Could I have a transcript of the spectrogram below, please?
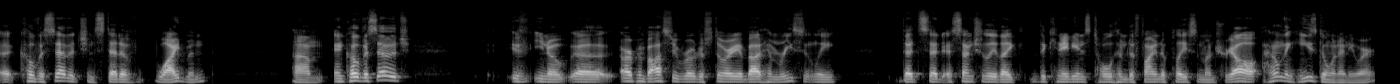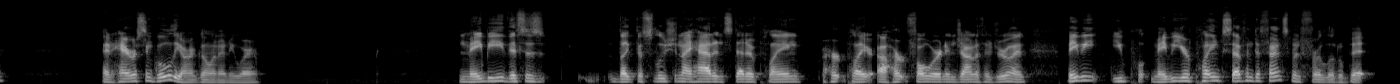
uh, Kovacevic instead of Wideman, um, and Kovacevic. If you know, uh, Arpon Basu wrote a story about him recently that said essentially like the Canadians told him to find a place in Montreal. I don't think he's going anywhere, and Harris and Guhle aren't going anywhere. Maybe this is like the solution I had instead of playing hurt player, a uh, hurt forward and Jonathan Drouin maybe you maybe you're playing seven defensemen for a little bit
